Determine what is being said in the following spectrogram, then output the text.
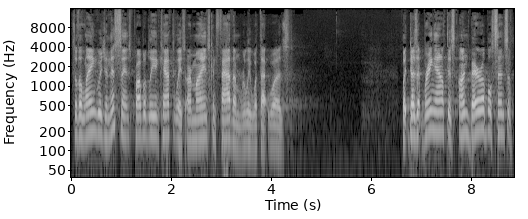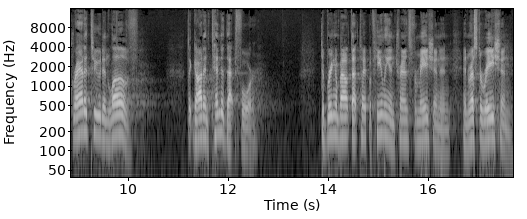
So, the language in this sense probably encapsulates, our minds can fathom really what that was. But does it bring out this unbearable sense of gratitude and love that God intended that for? To bring about that type of healing and transformation and, and restoration.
